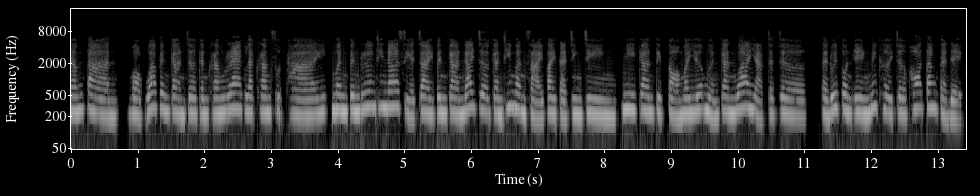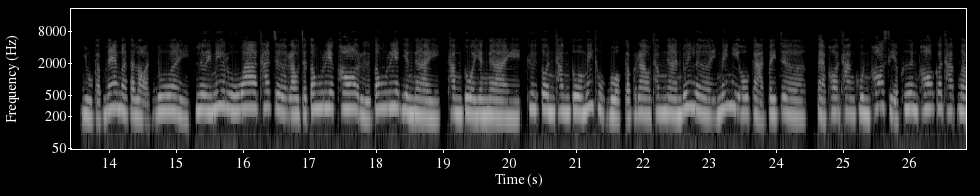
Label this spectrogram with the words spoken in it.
น้ำตาล บอกว่าเป็นการเจอกันครั้งแรกและครั้งสุดท้าย มันเป็นเรื่องที่น่าเสียใจเป็นการได้เจอกันที่มันสายไปแต่จริง ๆ มีการติดต่อมาเยอะเหมือนกันว่าอยากจะเจอ แต่ด้วยตนเองไม่เคยเจอพ่อตั้งแต่เด็ก อยู่กับแม่มาตลอดด้วย เลยไม่รู้ว่าถ้าเจอเราจะต้องเรียกพ่อหรือต้องเรียกยังไง ทำตัวยังไง คือตนทำตัวไม่ถูกบวกกับเราทำงานด้วยเลย ไม่มีโอกาสไปเจอ แต่พอทางคุณพ่อเสียเพื่อนพ่อก็ทักมา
